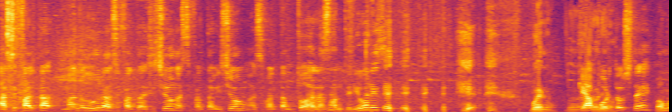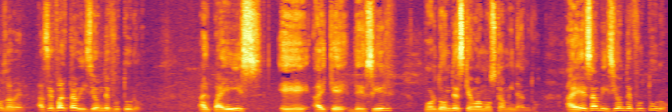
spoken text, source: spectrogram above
Hace falta mano dura, hace falta decisión, hace falta visión, hace falta todas las anteriores. bueno, ¿qué aporta usted? Vamos a ver, hace falta visión de futuro. Al país eh, hay que decir por dónde es que vamos caminando. A esa visión de futuro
